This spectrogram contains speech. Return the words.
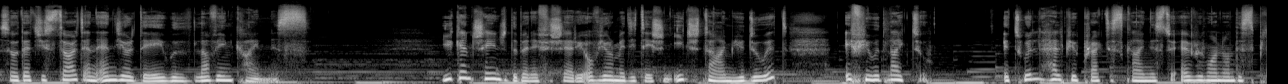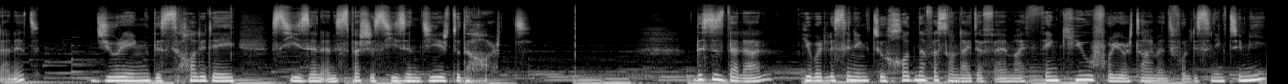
so that you start and end your day with loving kindness. You can change the beneficiary of your meditation each time you do it if you would like to. It will help you practice kindness to everyone on this planet during this holiday season and special season dear to the heart. This is Dalal. You were listening to Khod Nafas on Light FM. I thank you for your time and for listening to me.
